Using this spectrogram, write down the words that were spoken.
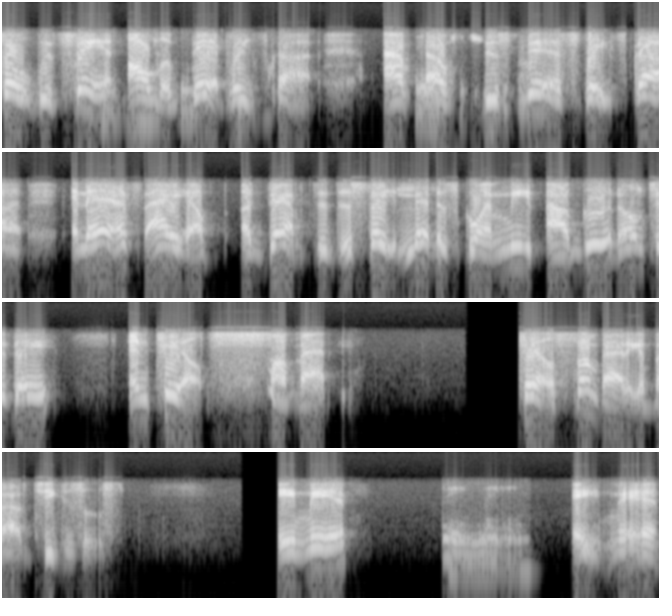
So with saying all of that, praise God, I'm, I'm dismissed, praise God, and as I have adapted to say, let us go and meet our good on today and tell somebody, tell somebody about Jesus. Amen. Amen. Amen.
